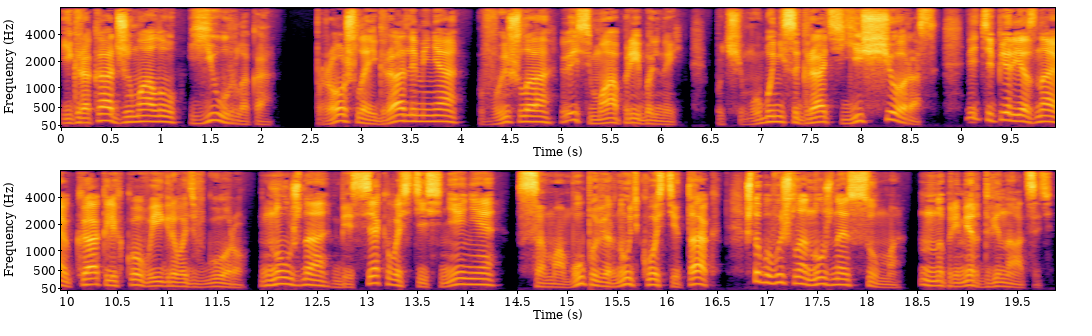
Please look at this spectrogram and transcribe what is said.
игрока Джималу Юрлока? Прошлая игра для меня вышла весьма прибыльной. Почему бы не сыграть еще раз? Ведь теперь я знаю, как легко выигрывать в гору. Нужно, без всякого стеснения, самому повернуть кости так, чтобы вышла нужная сумма, например, 12.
